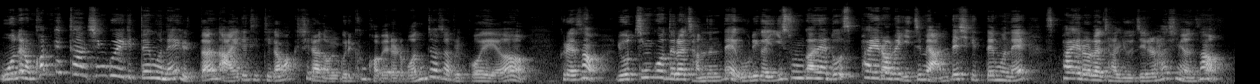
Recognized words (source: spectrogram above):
오늘은 컴팩트한 친구이기 때문에 일단 아이덴티티가 확실한 얼굴이 큰 거베라를 먼저 잡을 거예요. 그래서 이 친구들을 잡는데 우리가 이 순간에도 스파이럴을 잊으면 안 되시기 때문에 스파이럴을 잘 유지를 하시면서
